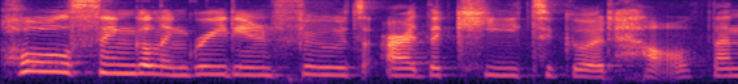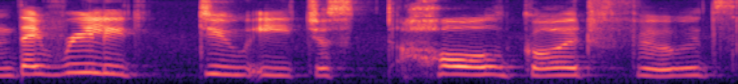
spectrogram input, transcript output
whole single ingredient foods are the key to good health. And they really do eat just whole good foods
